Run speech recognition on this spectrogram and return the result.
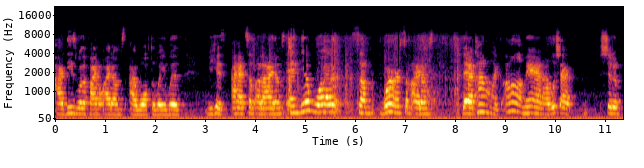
I, these were the final items I walked away with because I had some other items. And there were some, were some items that I kind of like, oh man, I wish I should have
